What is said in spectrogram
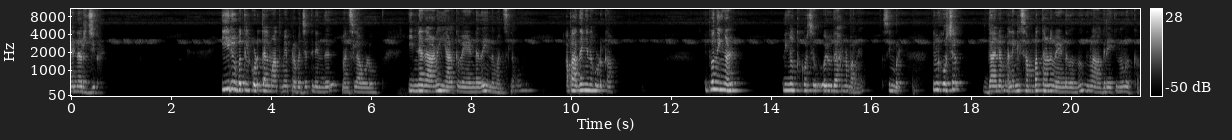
എനർജികൾ. ഈ രൂപത്തിൽ കൊടുത്താൽ മാത്രമേ പ്രപഞ്ചത്തിന് എന്ത് മനസ്സിലാവുള്ളൂ? ഇന്നതാണ് ഇയാൾക്ക് വേണ്ടത് എന്ന് മനസ്സിലാവും. അപ്പോൾ അതെങ്ങനെ കൊടുക്കാം? ഇപ്പോൾ നിങ്ങൾ നിങ്ങൾക്ക് കുറച്ച് ഒരു ഉദാഹരണം പറയാം. സിമ്പിൾ നിങ്ങൾ കുറച്ച് ധനം അല്ലെങ്കിൽ സമ്പത്താണ് വേണ്ടതെന്ന് നിങ്ങൾ ആഗ്രഹിക്കുന്നത് വെക്കുക.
